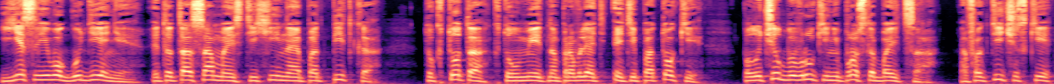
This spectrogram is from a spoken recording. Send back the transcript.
Если его гудение – это та самая стихийная подпитка – то кто-то, кто умеет направлять эти потоки, получил бы в руки не просто бойца, а фактически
